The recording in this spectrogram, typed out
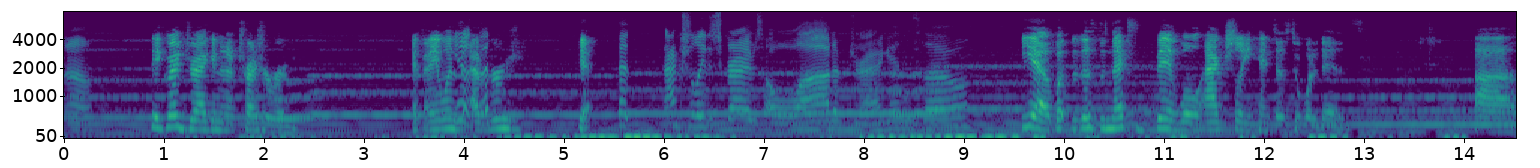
Oh. Big red dragon in a treasure room. If anyone's ever. That actually describes a lot of dragons, though. Yeah, but this the next bit will actually hint as to what it is. Uh,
